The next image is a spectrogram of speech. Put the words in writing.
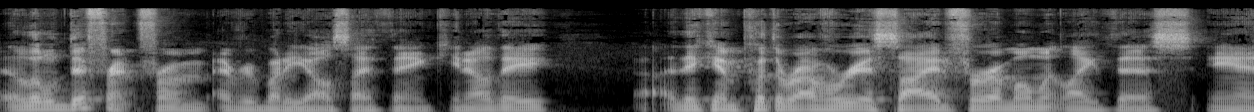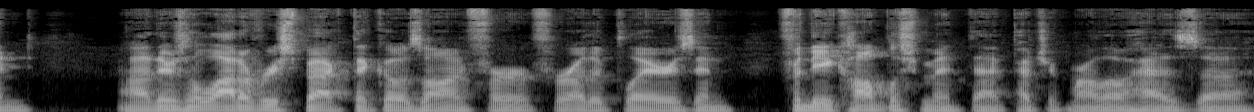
a little different from everybody else. I think you know they uh, they can put the rivalry aside for a moment like this, and uh, there's a lot of respect that goes on for for other players and for the accomplishment that Patrick Marleau has uh,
